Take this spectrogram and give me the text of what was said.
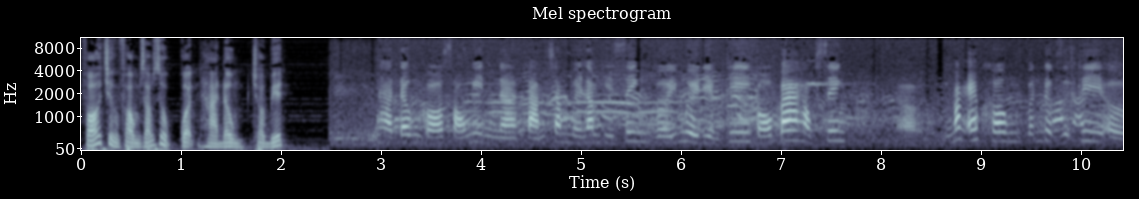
Phó trưởng phòng giáo dục quận Hà Đông cho biết. Hà Đông có 6.815 thí sinh với 10 điểm thi, có 3 học sinh ờ, mắc F0 vẫn được dự thi ở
